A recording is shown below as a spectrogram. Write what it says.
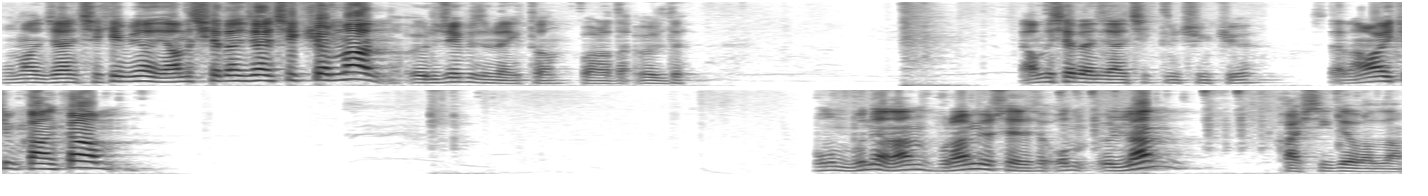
Ondan can çekeyim ya. Yanlış yerden can çekiyorum lan. Ölecek bizim Renekton. Bu arada öldü. Yanlış yerden can çektim çünkü. Selamünaleyküm kankam. Oğlum bu ne lan? Vuramıyoruz herife. Oğlum öl lan. Kaçtı gidiyor valla.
